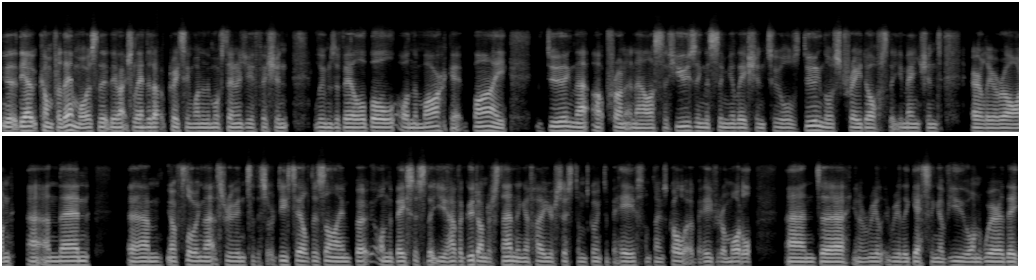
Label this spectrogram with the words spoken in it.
the, the outcome for them was that they've actually ended up creating one of the most energy efficient looms available on the market by doing that upfront analysis, using the simulation tools, doing those trade-offs that you mentioned earlier on, and then um, you know, flowing that through into the sort of detailed design, but on the basis that you have a good understanding of how your system's going to behave, sometimes call it a behavioral model, and uh, you know, really, really getting a view on where the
